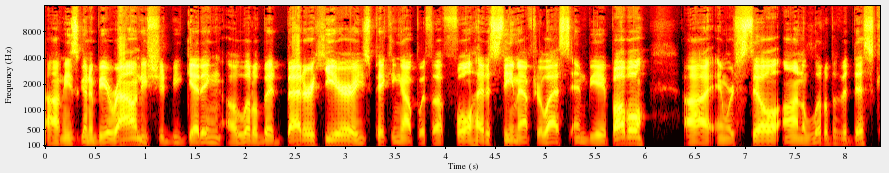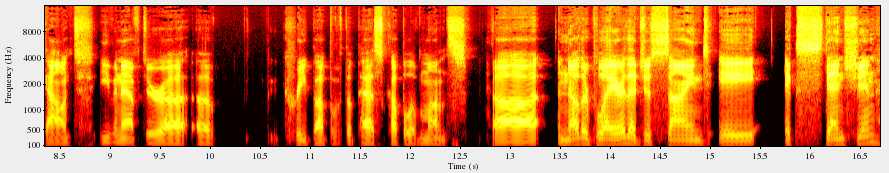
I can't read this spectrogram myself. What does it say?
Um, he's going to be around. He should be getting a little bit better here. He's picking up with a full head of steam after last NBA bubble. Uh, and we're still on a little bit of a discount, even after a, a creep up of the past couple of months. Uh, another player that just signed a extension.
